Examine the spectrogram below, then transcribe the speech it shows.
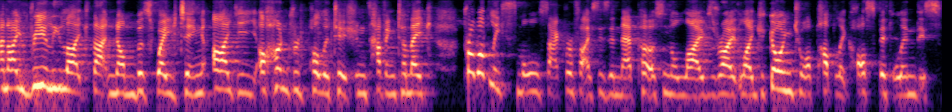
and I really like that numbers weighting, i.e., 100 politicians having to make probably small sacrifices in their personal lives, right? Like going to a public hospital in this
